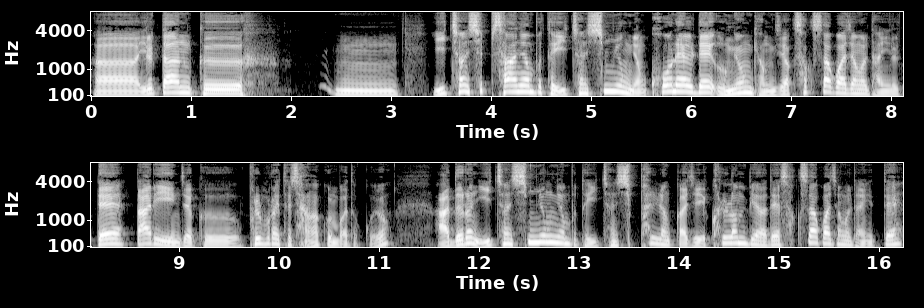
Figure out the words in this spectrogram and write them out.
아, 일단 그, 음, 2014년부터 2016년 코넬대 응용경제학 석사 과정을 다닐 때 딸이 이제 그 풀브라이트 장학금을 받았고요. 아들은 2016년부터 2018년까지 컬럼비아대 석사 과정을 다닐 때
